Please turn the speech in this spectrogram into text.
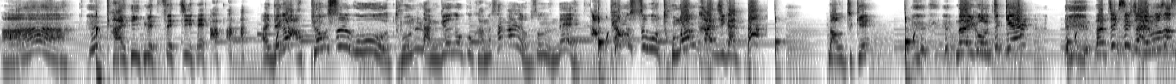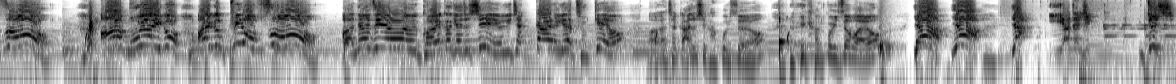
아 다이 메시지래 아 내가 악평 쓰고 돈 남겨놓고 가면 상관이 없었는데 악평 쓰고 도망까지 갔다? 나 어떡해? 나 이거 어떡해? 나 책상 잘못 샀어. 아 뭐야 이거? 아 이거 필요 없어. 안녕하세요 과일 가게 아저씨. 여기 잠깐 여기다 둘게요. 아 잠깐 아저씨 갖고 있어요. 여기 갖고 있어봐요. 야 야 야 이 아저씨. 뜨시 뜨시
